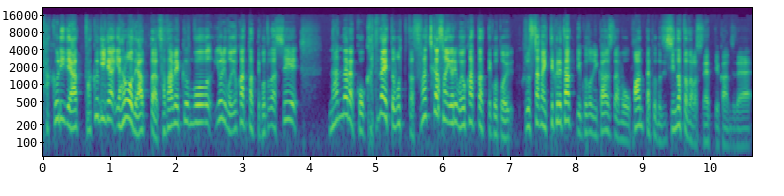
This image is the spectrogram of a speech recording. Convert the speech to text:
パクリであパクリでやろうであったサタベくんもよりも良かったってことだしなんならこう勝てないと思ってたスラチカさんよりも良かったってことを古巣さんが言ってくれたっていうことに関してはもうファンタ君の自信だっただろうしねっていう感じで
